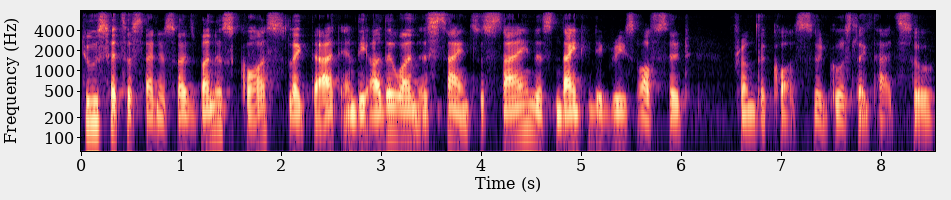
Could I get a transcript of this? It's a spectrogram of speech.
two sets of sinusoids. One is cos, like that, and the other one is sine. So sine is 90 degrees offset from the cos. So it goes like that. So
